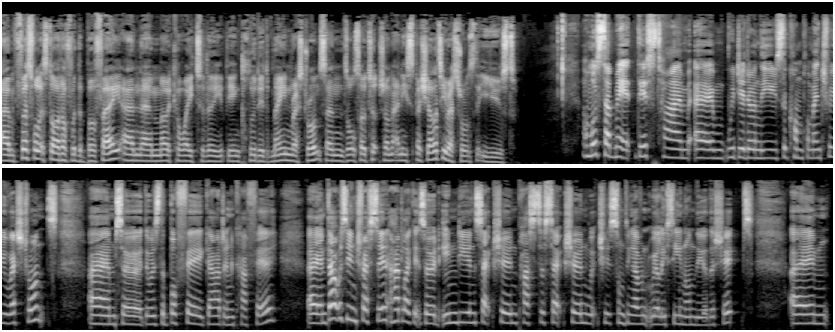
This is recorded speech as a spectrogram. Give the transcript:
Um, first of all, let's start off with the buffet and then work our way to the, the included main restaurants and also touch on any specialty restaurants that you used. I must admit, this time um, we did only use the complimentary restaurants. Um, so there was the buffet garden cafe. Um, that was interesting. It had like its own Indian section, pasta section, which is something I haven't really seen on the other ships. Um,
